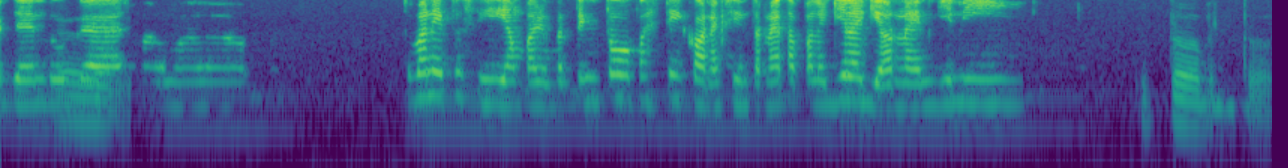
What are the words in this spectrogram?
Kerjain tugas malam-malam. Cuman itu sih yang paling penting tuh pasti koneksi internet apalagi lagi online gini. Betul, betul.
